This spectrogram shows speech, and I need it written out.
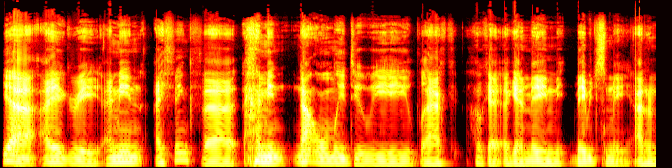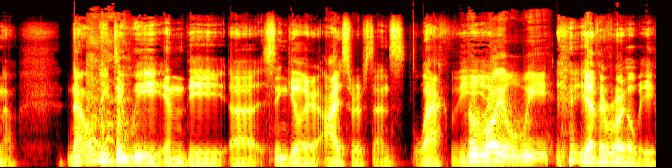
Yeah, I agree. I mean, I think that I mean, not only do we lack okay, again, maybe maybe just me, I don't know. Not only do we in the uh singular I sort of sense lack the The royal we. yeah, the royal we.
